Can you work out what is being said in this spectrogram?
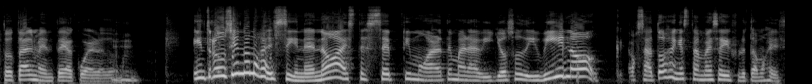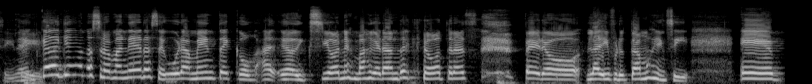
Totalmente de acuerdo. Introduciéndonos al cine, ¿no? A este séptimo arte maravilloso, divino. O sea, todos en esta mesa disfrutamos del cine. Sí. Cada quien a nuestra manera, seguramente con adicciones más grandes que otras, pero la disfrutamos en sí. Eh,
